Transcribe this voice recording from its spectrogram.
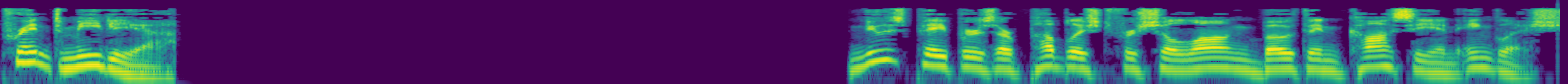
Print media Newspapers are published for Shillong both in Khasi and English.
